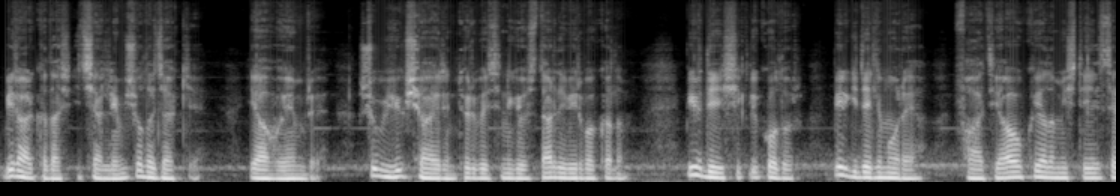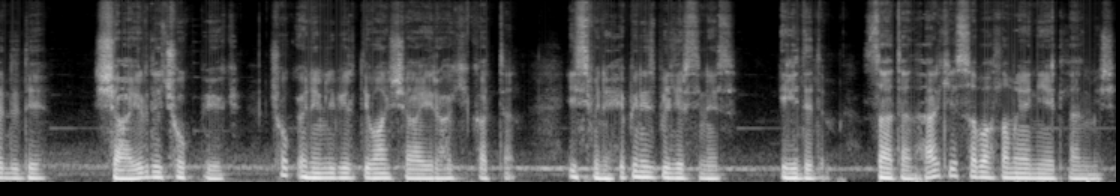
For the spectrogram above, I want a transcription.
Bir arkadaş içerlemiş olacak ki. Yahu Emre, şu büyük şairin türbesini göster de bir bakalım. Bir değişiklik olur. Bir gidelim oraya. Fatiha okuyalım hiç değilse dedi. Şair de çok büyük. Çok önemli bir divan şairi hakikaten. İsmini hepiniz bilirsiniz. İyi dedim. Zaten herkes sabahlamaya niyetlenmiş.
